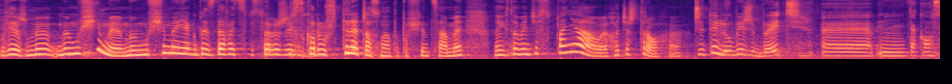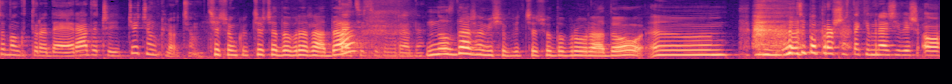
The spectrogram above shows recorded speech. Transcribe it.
wiesz, my, my musimy, my musimy jakby zdawać sobie sprawę, że skoro już tyle czasu na to poświęcamy, no niech to będzie wspaniałe, chociaż trochę. Czy Ty lubisz być e, taką osobą, która daje radę, czyli ciocią klocią? Ciocią, ciocia dobra rada? Dajcie Ci tę radę. No zdarza mi się być ciocią dobrą radą. Ym, Ja Cię poproszę w takim razie, wiesz, o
